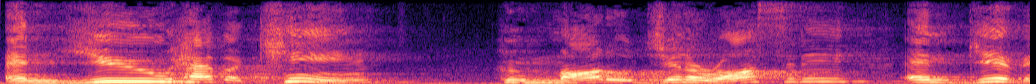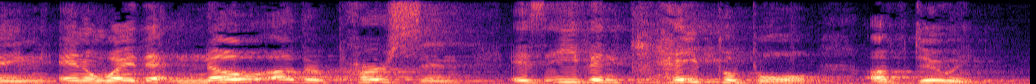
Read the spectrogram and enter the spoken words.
And you have a king who modeled generosity and giving in a way that no other person is even capable of doing.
